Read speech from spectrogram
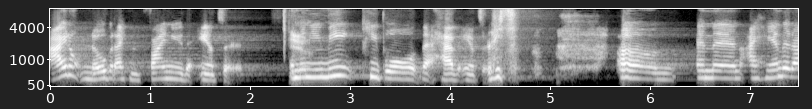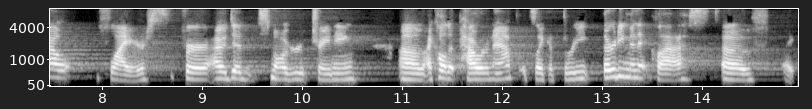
I don't know, but I can find you the answer. And then you meet people that have answers. um, and then I handed out flyers for, I did small group training. Um, I called it Power Nap. It's like a three, 30 minute class of like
